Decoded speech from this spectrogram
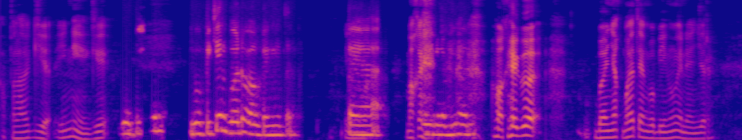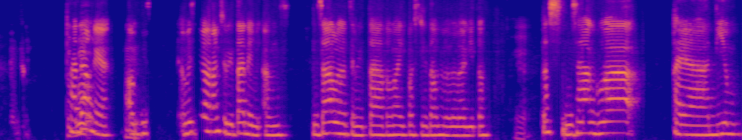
Apalagi ya ini G. gue pikir gue pikir gue doang kayak gitu Iya, kayak makanya berlebihan makanya gue banyak banget yang gue bingungin anjir. Tuh gua- kadang ya Hmm. abis abisnya orang cerita deh abis misal lo cerita atau nggak pas cerita bla bla gitu Iya. terus misal gue kayak diem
